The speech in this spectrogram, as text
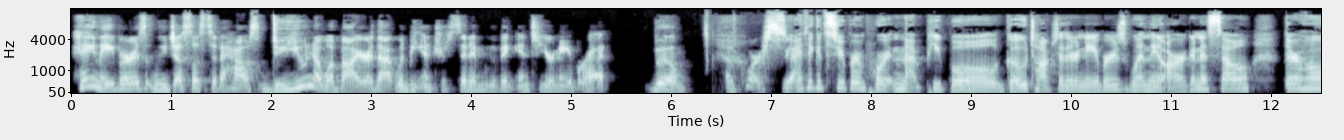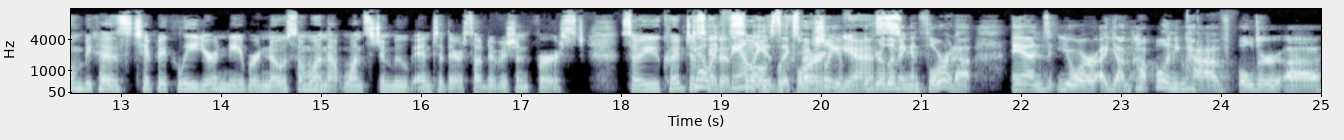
Hey neighbors, we just listed a house. Do you know a buyer that would be interested in moving into your neighborhood? Boom. Of course. I think it's super important that people go talk to their neighbors when they are going to sell their home because typically your neighbor knows someone that wants to move into their subdivision first. So you could just yeah, like families, before, especially if, yes. if, you're living in Florida and you're a young couple and you have older, uh,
